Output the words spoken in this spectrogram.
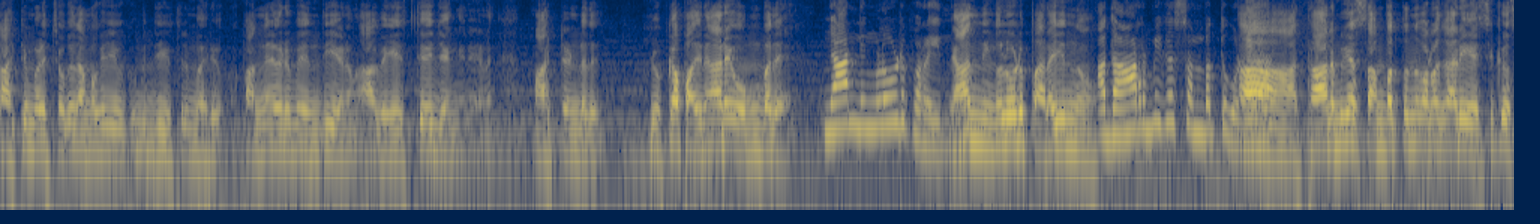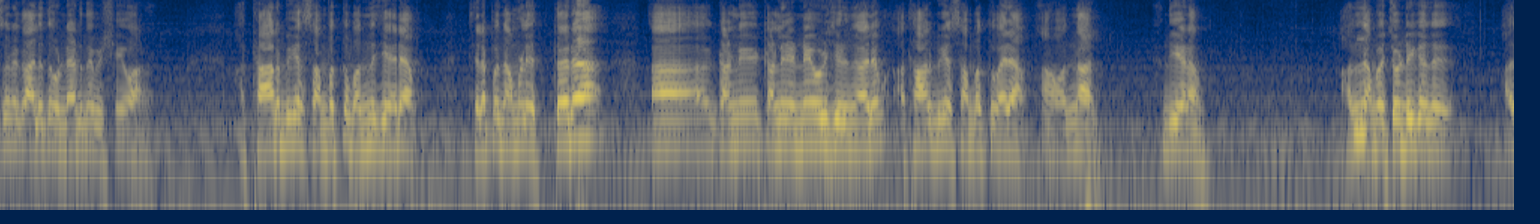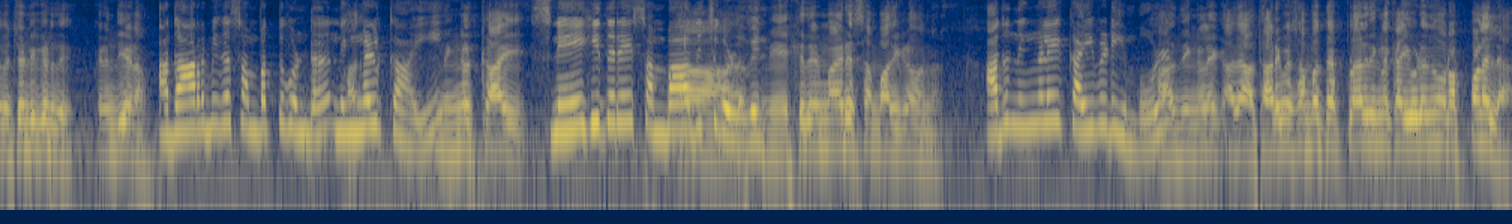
കാറ്റും വെളിച്ചമൊക്കെ നമുക്ക് ജീവിതത്തിലും വരും. അപ്പം അങ്ങനെ വരുമ്പോൾ എന്ത് ചെയ്യണം? ആ വേസ്റ്റേജ് എങ്ങനെയാണ് മാറ്റേണ്ടത്? ലുക്ക പതിനാറ് ഒമ്പത്. ഞാൻ നിങ്ങളോട് പറയുന്നു. ഞാൻ നിങ്ങളോട് പറയുന്നു. അധാർമിക സമ്പത്ത് ആ കൊണ്ട് ധാർമ്മിക സമ്പത്ത് എന്ന് പറഞ്ഞ കാര്യം യേശു ക്രിസ്തുവിന്റെ കാലത്ത് ഉണ്ടായിരുന്ന വിഷയമാണ്. അധാർമിക സമ്പത്ത് വന്നു ചേരാം. ചിലപ്പോൾ നമ്മൾ എത്ര കണ്ണി കണ്ണിൽ എണ്ണ ഒഴിച്ചിരുന്നാലും അധാർമിക സമ്പത്ത് വരാം. ആ വന്നാൽ എന്ത് ചെയ്യണം? അത് നമ്മൾ വെച്ചോണ്ടിരിക്കരുത്. അത് വെച്ചോണ്ടിരിക്കരുത്. പിന്നെ എന്ത് ചെയ്യണം? അധാർമിക സമ്പത്ത് കൊണ്ട് നിങ്ങൾക്കായി നിങ്ങൾക്കായി സ്നേഹിതരെ സമ്പാദിച്ചു കൊള്ളുവിൻ സ്നേഹിതന്മാരെ സമ്പാദിക്കണമെന്ന്. അത് നിങ്ങളെ കൈവെടിയുമ്പോൾ നിങ്ങളെ സമ്പത്ത് എപ്പോഴും നിങ്ങളെ കൈവിടുന്ന ഉറപ്പാണല്ല.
